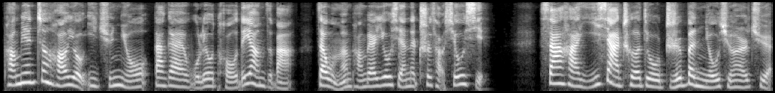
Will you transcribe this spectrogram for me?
旁边正好有一群牛，大概五六头的样子吧，在我们旁边悠闲地吃草休息。撒哈一下车就直奔牛群而去，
